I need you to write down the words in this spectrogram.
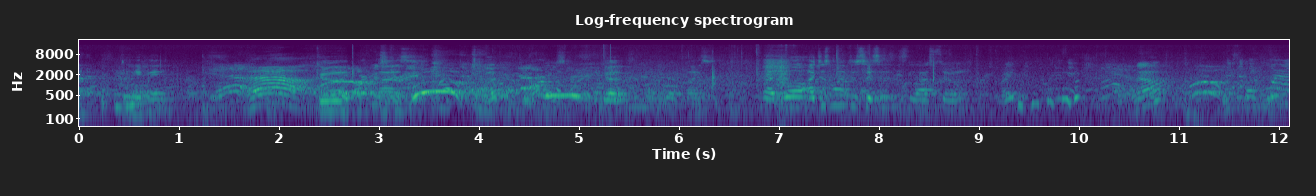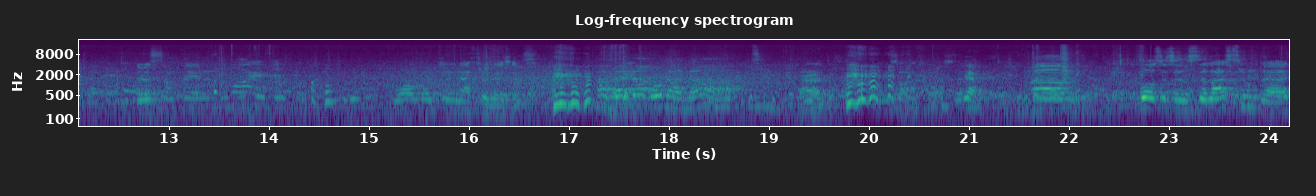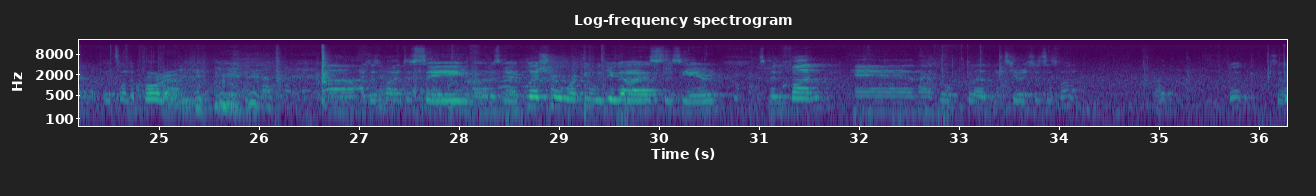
Good evening. Yeah. Good. Nice. Good. Good. Nice. Right, well, I just wanted to say this is the last tune, right? No? There's something. One more tune after this. It's, okay. All right. It's on after this. Okay. Um, well, since it's the last tune that it's on the program, I just wanted to say, you know, that it's been a pleasure working with you guys this year. It's been fun, and I hope that next year is just as fun. Right? Good. So,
